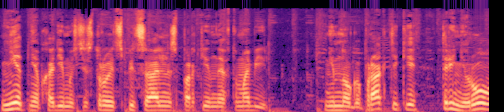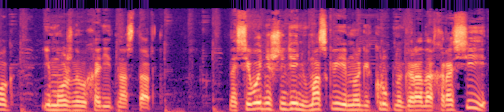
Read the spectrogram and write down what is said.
нет необходимости строить специальный спортивный автомобиль. Немного практики, тренировок и можно выходить на старт. На сегодняшний день в Москве и многих крупных городах России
